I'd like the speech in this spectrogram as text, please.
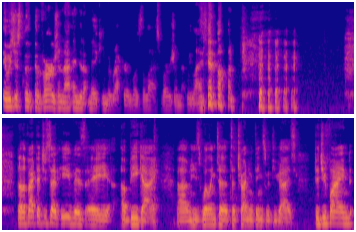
it was just the, the version that ended up making the record was the last version that we landed on. Now, the fact that you said Yves is a a B guy, um, he's willing to to try new things with you guys. Did you find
